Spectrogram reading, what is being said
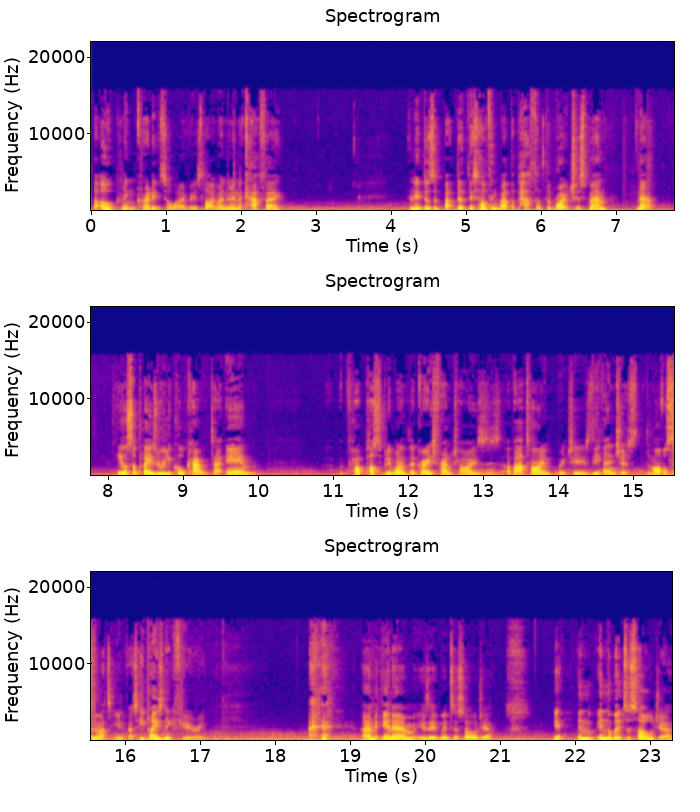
the opening credits or whatever. It's like when they're in the cafe, and he does about this whole thing about the path of the righteous man. Now, he also plays a really cool character in possibly one of the greatest franchises of our time, which is the Avengers, the Marvel Cinematic Universe. He plays Nick Fury. and in um, is it Winter Soldier? Yeah, in in the Winter Soldier,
